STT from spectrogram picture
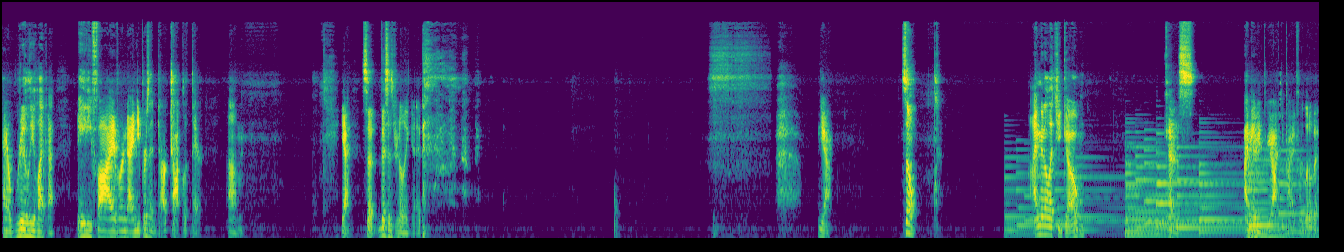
kind of really like a 85 or 90 percent dark chocolate there. Um, yeah, so this is really good. yeah. So, I'm to let you go because I'm going to be preoccupied for a little bit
